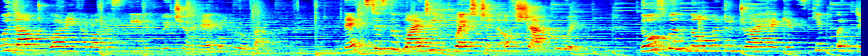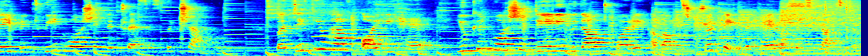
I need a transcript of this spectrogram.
without worrying about the speed at which your hair will grow back. Next is the vital question of shampooing. Those with normal to dry hair can skip a day between washing their tresses with shampoo. But if you have oily hair, you can wash it daily without worrying about stripping the hair of its luster.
